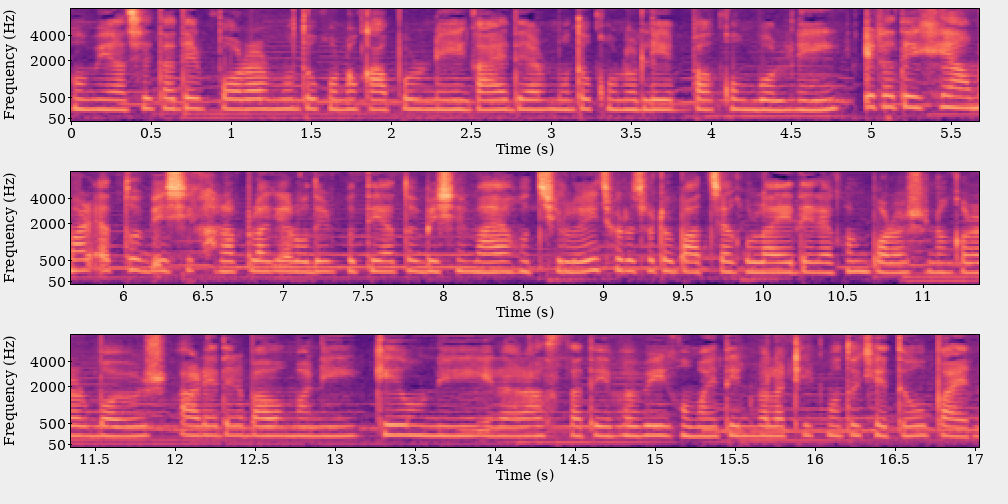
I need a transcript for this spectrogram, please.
ঘুমিয়ে আছে, তাদের পরার মতো কোনো কাপড় নেই, গায়ে দেওয়ার মতো কোনো লেপ বা কম্বল নেই। এটা দেখে আমার এত বেশি খারাপ লাগে আর ওদের প্রতি এত বেশি মায়া হচ্ছিল। এই ছোট ছোট বাচ্চাগুলা, এদের এখন পড়াশোনা করার বয়স আর এদের বাবা মা নেই, কেউ নেই। এরা রাস্তাতে এভাবেই ঘুমায়, তিনবেলা ঠিক মতো খেতেও পায় না।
